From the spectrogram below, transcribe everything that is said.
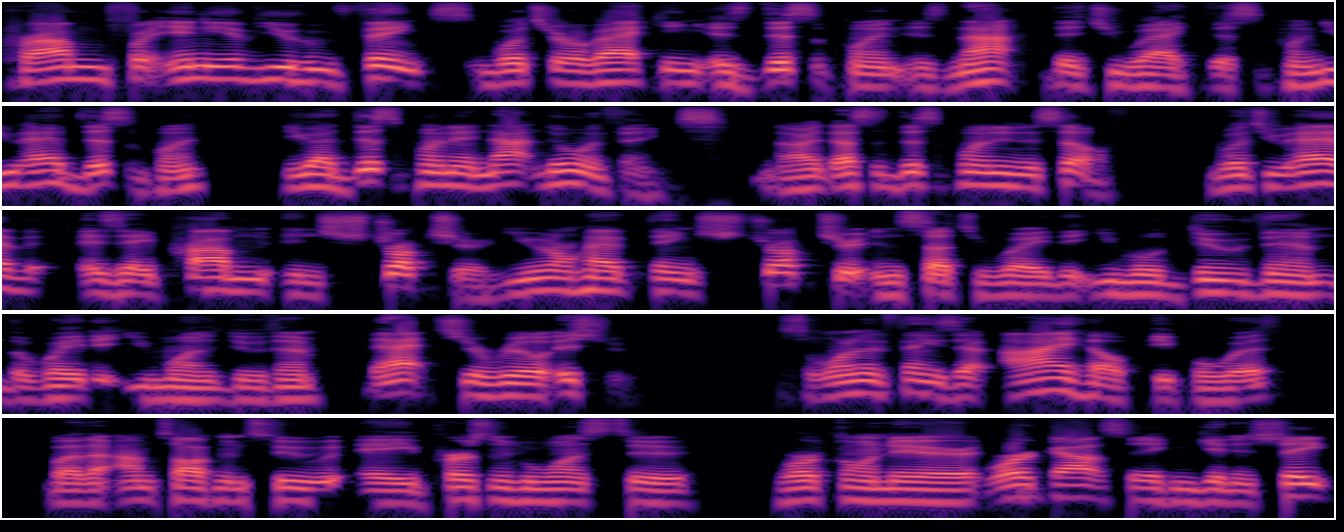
Problem for any of you who thinks what you're lacking is discipline is not that you lack discipline. You have discipline. You got discipline in not doing things. All right. That's a discipline in itself. What you have is a problem in structure. You don't have things structured in such a way that you will do them the way that you want to do them. That's your real issue. So, one of the things that I help people with, whether I'm talking to a person who wants to work on their workout so they can get in shape,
